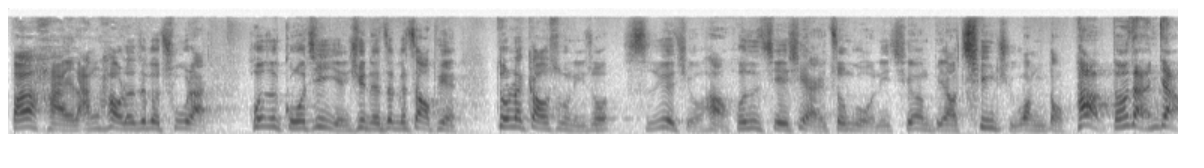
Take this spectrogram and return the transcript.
把海狼号的这个出来。或是国际演训的这个照片，都在告诉你说，十月九号，或是接下来中国，你千万不要轻举妄动。好，董事长，你讲，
